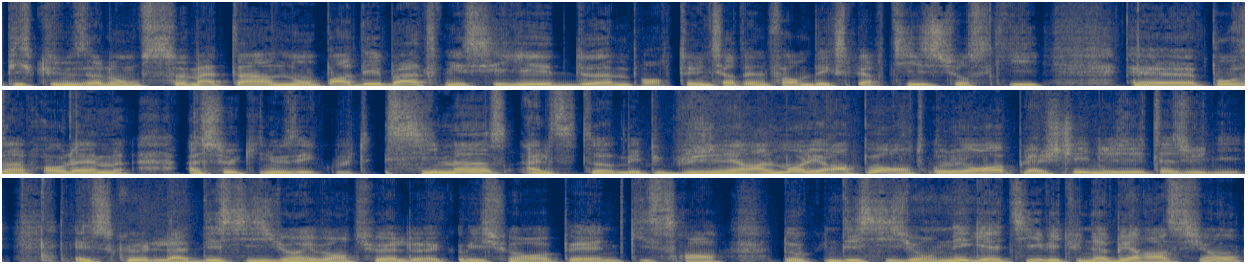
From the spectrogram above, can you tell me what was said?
puisque nous allons ce matin non pas débattre, mais essayer d'apporter une certaine forme d'expertise sur ce qui euh, pose un problème à ceux qui nous écoutent. Siemens, Alstom, et puis plus généralement les rapports entre l'Europe, la Chine et les États-Unis. Est-ce que la décision éventuelle de la Commission européenne, qui sera donc une décision négative, est une aberration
